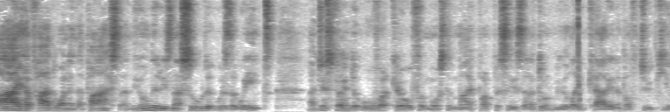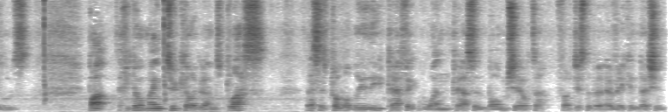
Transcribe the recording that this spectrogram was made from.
I have had one in the past and the only reason I sold it was the weight. I just found it overkill for most of my purposes and I don't really like carrying above two kilos. But if you don't mind two kilograms plus, this is probably the perfect one person bomb shelter for just about every condition.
